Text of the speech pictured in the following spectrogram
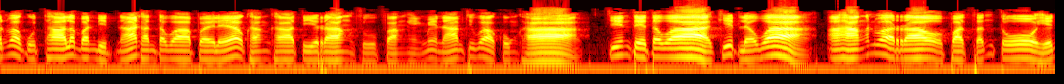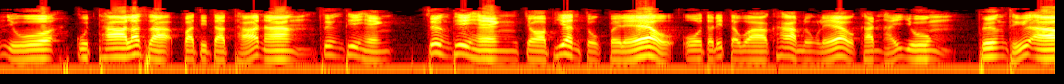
นว่ากุทาละบัณฑิตนั้นคันตวาไปแล้วคังคาตีรังสู่ฝั่งแห่งแม่น้ำชื่อว่าคงคา จินเตตวาคิดแล้วว่า อาหารนั้นว่าเราปัดสันโตเห็นอยู่ กุทาละสะปฏิตัฐานัง ซึ่งที่แห่ง ซึ่งที่แห่งจอบเพี้ยนตกไปแล้ว โอตริตวาข้ามลงแล้ว คันไหยุง พึงถือเอา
